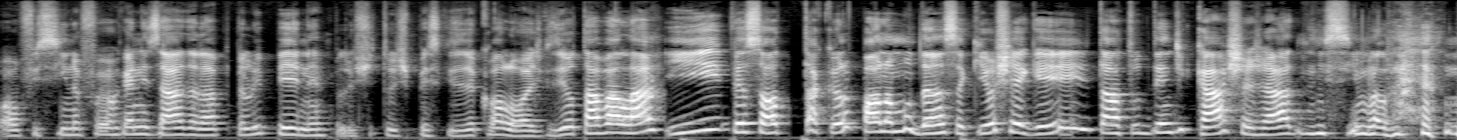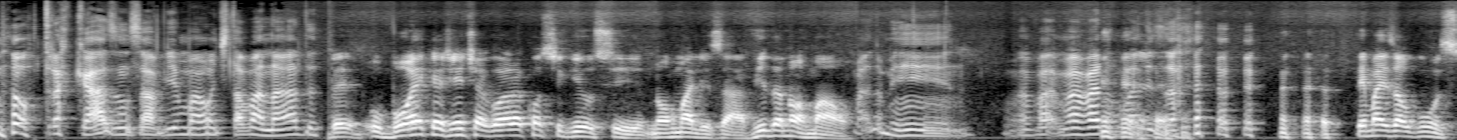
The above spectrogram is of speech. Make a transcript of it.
a oficina foi organizada lá pelo IP, né? Pelo Instituto de Pesquisas Ecológicas. E eu tava lá e o pessoal tacando pau na mudança aqui. Eu cheguei e tava tudo dentro de caixa já, em cima lá na outra casa, não sabia mais onde tava nada. O bom é que a gente agora conseguiu se normalizar, vida normal. Mais ou menos. Mas vai, mas vai normalizar. Tem mais alguns,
